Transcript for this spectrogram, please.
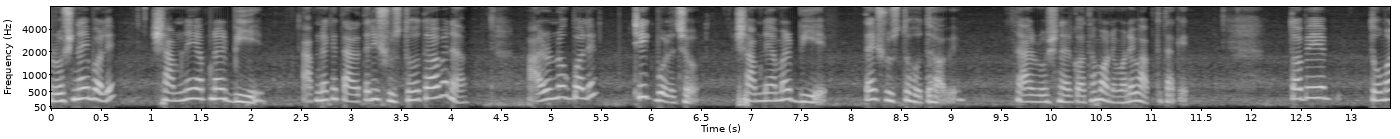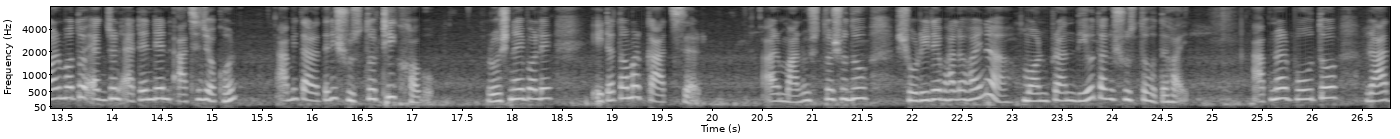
রোশনাই বলে, সামনেই আপনার বিয়ে। আপনাকে তাড়াতাড়ি সুস্থ হতে হবে না? আরণ্যক বলে, ঠিক বলেছ। সামনে আমার বিয়ে, তাই সুস্থ হতে হবে। আর রোশনার কথা মনে মনে ভাবতে থাকে। তবে তোমার মতো একজন অ্যাটেন্ডেন্ট আছে যখন, আমি তাড়াতাড়ি সুস্থ ঠিক হব। রোশনাই বলে, এটা তো আমার কাজ, স্যার। আর মানুষ তো শুধু শরীরে ভালো হয় না, মন প্রাণ দিয়েও তাকে সুস্থ হতে হয়। আপনার বউ তো রাত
